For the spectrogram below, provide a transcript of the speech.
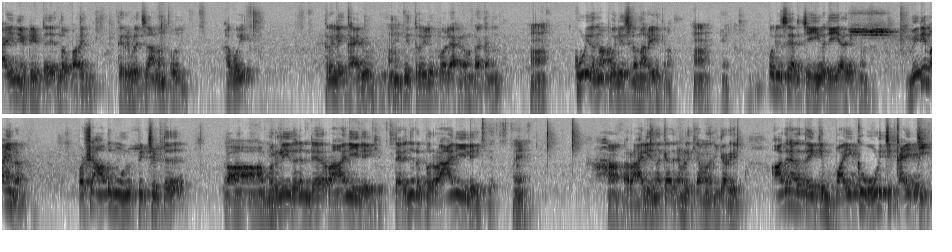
കൈ നീട്ടിയിട്ട് എന്തോ പറയുന്നു. തെറി വിളിച്ചതാണെന്ന് തോന്നുന്നു. ആ പോയി. ഇത്രയിലേ കാര്യമുള്ളൂ. നമുക്ക് ഇത്ര വലിയ കോലാഹലം ഉണ്ടാക്കാനുണ്ട് കൂടി വന്നാൽ പോലീസിലൊന്ന് അറിയിക്കണം. പോലീസുകാർ ചെയ്യുകയോ ചെയ്യാതിരിക്കണം? വെരി മൈനർ പക്ഷെ അത് മുഴിപ്പിച്ചിട്ട് മുരളീധരന്റെ റാലിയിലേക്ക് തെരഞ്ഞെടുപ്പ് റാലിയിലേക്ക് ആ റാലി എന്നൊക്കെ അതിനെ വിളിക്കാമെന്ന് എനിക്കറിയില്ല. അതിനകത്തേക്ക് ബൈക്ക് ഓടിച്ച് കയറ്റി.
